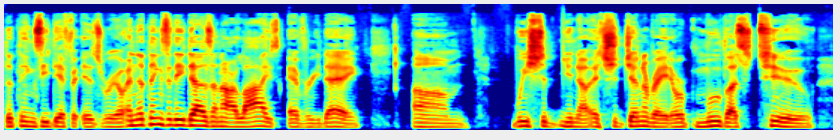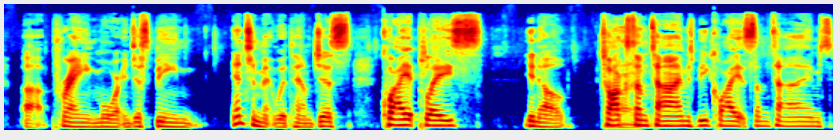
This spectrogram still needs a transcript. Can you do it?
the things he did for Israel and the things that he does in our lives every day. Um we should, you know, it should generate or move us to uh praying more and just being intimate with him, just quiet place, you know, talk Right. sometimes, be quiet sometimes,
